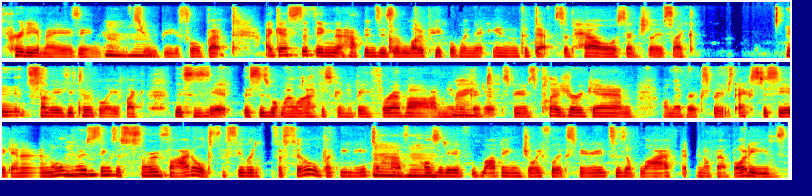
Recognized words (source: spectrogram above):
pretty amazing. Um, mm-hmm. It's really beautiful. But I guess the thing that happens is a lot of people, when they're in the depths of hell, essentially, it's like, it's so easy to believe like this is it this is what my life is going to be forever i'm never right. going to experience pleasure again i'll never experience ecstasy again and all mm-hmm. those things are so vital for feeling fulfilled like we need to have mm-hmm. positive loving joyful experiences of life and of our bodies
